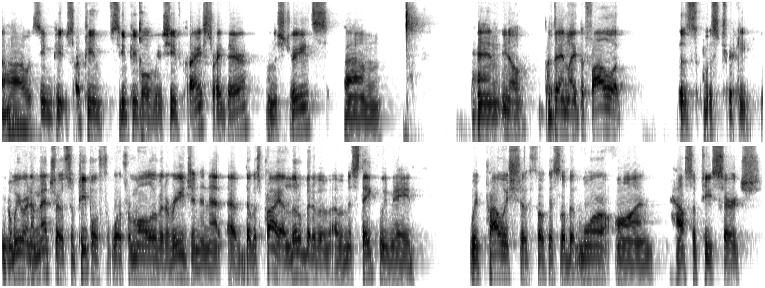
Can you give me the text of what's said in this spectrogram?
Uh, we've seen people start seeing people receive Christ right there on the streets. Um, and you know, but then like the follow up was was tricky. You know, we were in a metro, so people were from all over the region, and that uh, that was probably a little bit of a, of a mistake we made we probably should focus a little bit more on House of Peace search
